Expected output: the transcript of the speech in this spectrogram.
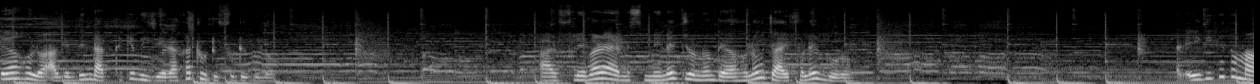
দেওয়া হলো আগের দিন রাত থেকে ভিজিয়ে রাখা টুটি ফুটিগুলো আর ফ্লেভার অ্যান্ড স্মেলের জন্য দেওয়া হলো জায়ফলের গুঁড়ো। আর এইদিকে তো মা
